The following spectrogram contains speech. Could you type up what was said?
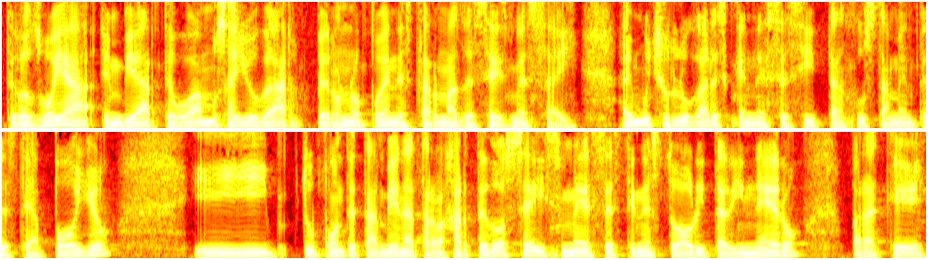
te los voy a enviar, te vamos a ayudar, pero no pueden estar más de seis meses ahí. Hay muchos lugares que necesitan justamente este apoyo y tú ponte también a trabajarte dos, seis meses, tienes tú ahorita dinero para que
